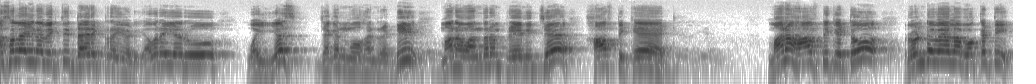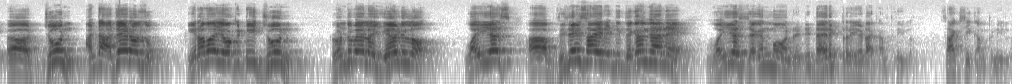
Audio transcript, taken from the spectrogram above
అసలైన వ్యక్తి డైరెక్టర్ అయ్యాడు. ఎవరయ్యారు? వైఎస్ జగన్మోహన్ రెడ్డి. మనం అందరం ప్రేమించే హాఫ్ టికెట్. మన హాఫ్ టికెట్ రెండు వేల ఒకటి జూన్ అంటే అదే రోజు ఇరవై ఒకటి జూన్ రెండు వేల ఏడులో వైఎస్ విజయసాయి రెడ్డి దిగంగానే Y S Jaganmohan Reddy director అయ్యాడు ఆ కంపెనీలో సాక్షి కంపెనీలో.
